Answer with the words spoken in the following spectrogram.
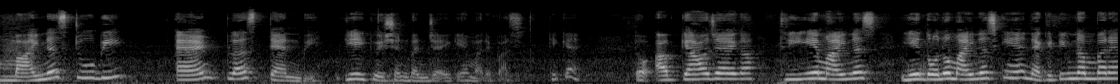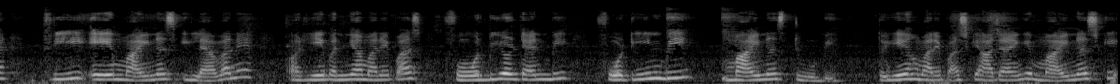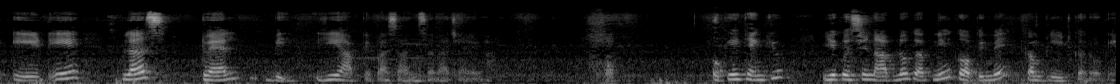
minus two b and plus ten b ये इक्वेशन बन जाएगी हमारे पास। ठीक है? तो अब क्या हो जाएगा? थ्री ए माइनस ये दोनों माइनस के हैं नेगेटिव नंबर है थ्री ए माइनस इलेवन है, और ये बन गया हमारे पास फोर बी और ten b fourteen b minus two b तो ये हमारे पास क्या आ जाएँगे? माइनस के eight a plus twelve b ये आपके पास आंसर आ जाएगा. ओके थैंक यू ये क्वेश्चन आप लोग अपनी कॉपी में कंप्लीट करोगे.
